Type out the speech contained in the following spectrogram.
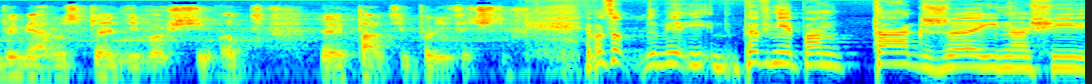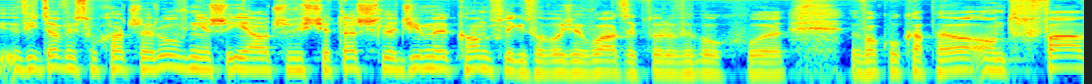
wymiaru sprawiedliwości od partii politycznych. Pewnie pan także i nasi widzowie, słuchacze również, i ja oczywiście też śledzimy konflikt w obozie władzy, który wybuchł e, wokół KPO. On trwa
